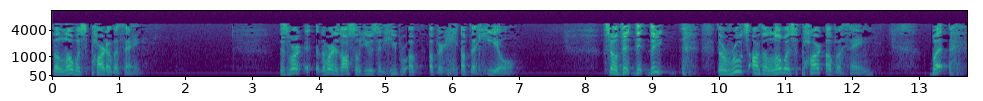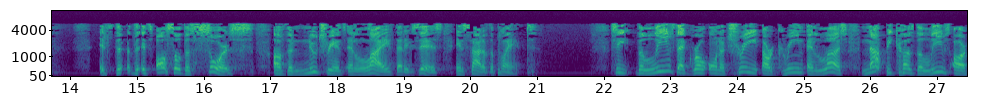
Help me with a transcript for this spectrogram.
the lowest part of a thing. This word, the word is also used in Hebrew of, of, of the heel. So the, the, the, the roots are the lowest part of a thing, but it's, the, it's also the source of the nutrients and life that exists inside of the plant. See, the leaves that grow on a tree are green and lush, not because the leaves are,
